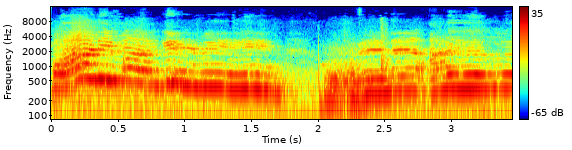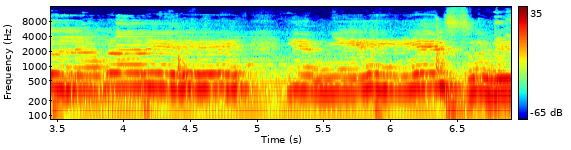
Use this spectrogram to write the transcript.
பாடி மகிழ்வேன் பூரண அழகுள்ளவரே என் இயேசுவே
